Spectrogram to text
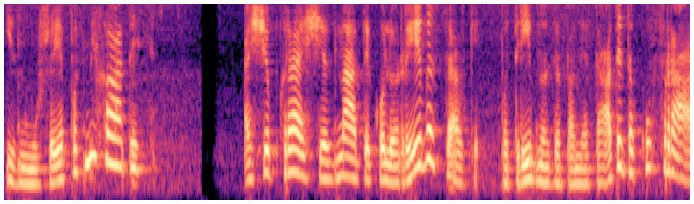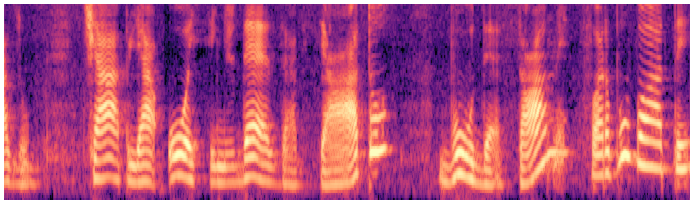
і змушує посміхатись. А щоб краще знати кольори веселки, потрібно запам'ятати таку фразу. Чапля осінь жде завзято, буде сани фарбувати.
